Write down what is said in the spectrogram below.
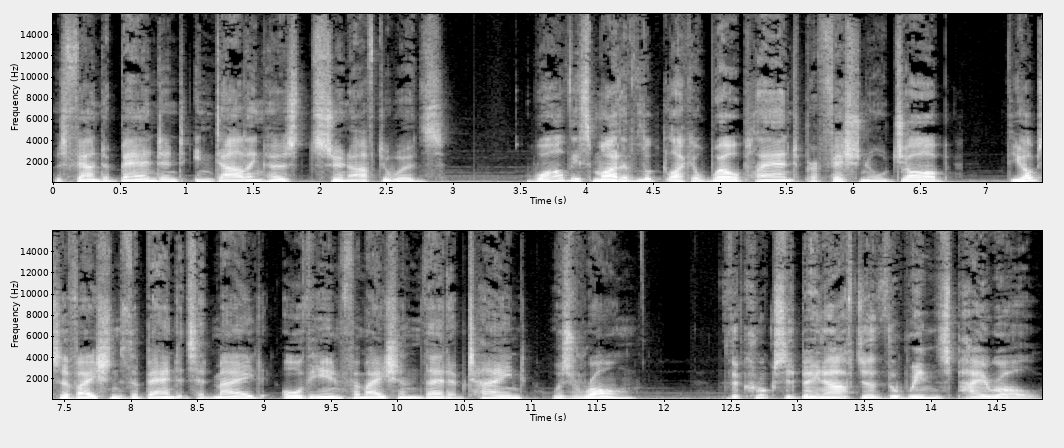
was found abandoned in Darlinghurst soon afterwards. While this might have looked like a well planned professional job, the observations the bandits had made or the information they'd obtained was wrong. The crooks had been after the Winns payroll,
